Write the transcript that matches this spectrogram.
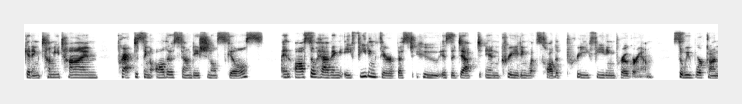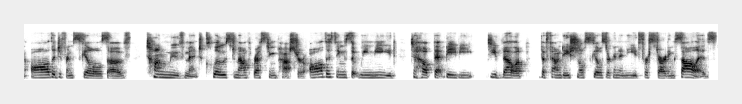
Getting tummy time, practicing all those foundational skills and also having a feeding therapist who is adept in creating what's called a pre-feeding program. So we work on all the different skills of tongue movement, closed mouth resting posture, all the things that we need to help that baby develop the foundational skills they're going to need for starting solids.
